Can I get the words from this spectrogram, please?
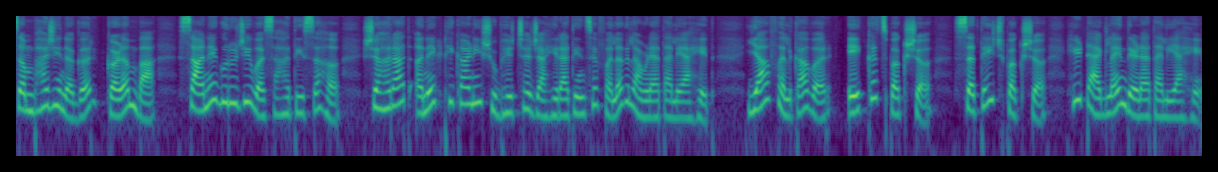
संभाजीनगर कळंबा साने गुरुजी वसाहतीसह शहरात अनेक ठिकाणी शुभेच्छा जाहिरातींचे फलक लावण्यात आले आहेत. या फलकावर एकच पक्ष सतेज पक्ष ही टॅगलाईन देण्यात आली आहे.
